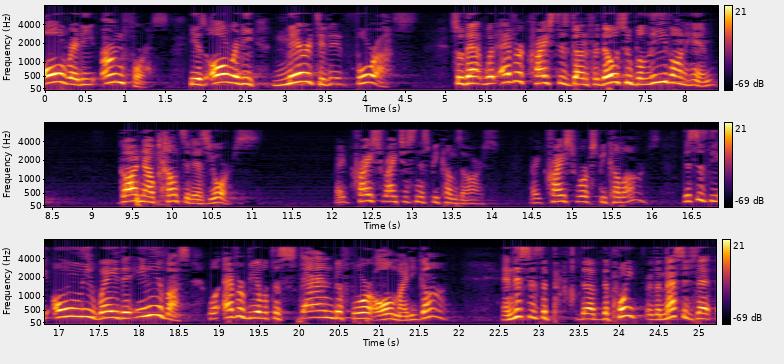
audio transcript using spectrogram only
already earned for us. He has already merited it for us. So that whatever Christ has done for those who believe on Him, God now counts it as yours. Right? Christ's righteousness becomes ours. Right? Christ's works become ours. This is the only way that any of us will ever be able to stand before Almighty God. And this is the, the, the point or the message that,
